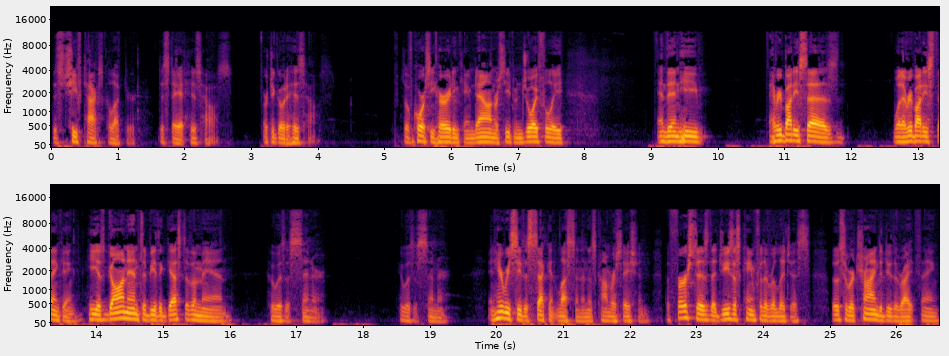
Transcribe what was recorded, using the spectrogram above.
this chief tax collector to stay at his house or to go to his house. So, of course, he hurried and came down, received him joyfully. And then he, everybody says what everybody's thinking. He has gone in to be the guest of a man who is a sinner Who is a sinner. And here we see the second lesson in this conversation. The first is that Jesus came for the religious, those who were trying to do the right thing.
